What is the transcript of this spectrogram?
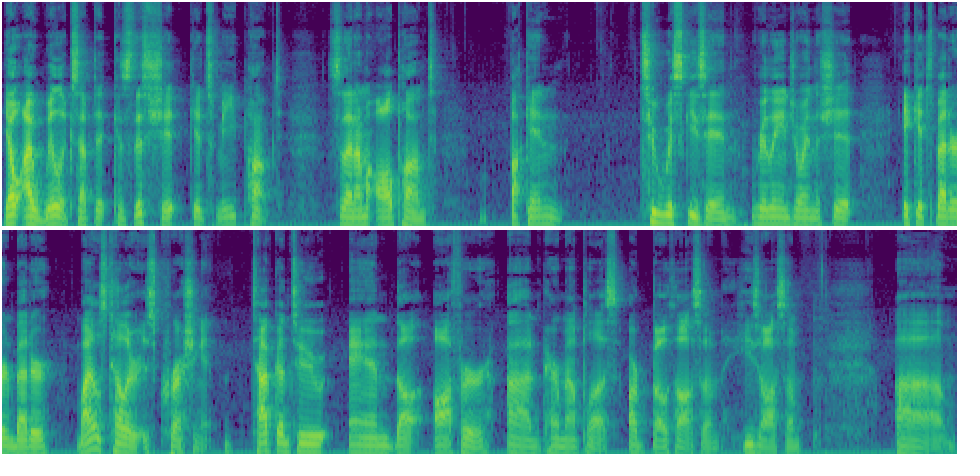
yo, I will accept it because this shit gets me pumped. So then I'm all pumped, fucking two whiskeys in, really enjoying the shit. It gets better and better. Miles Teller is crushing it. Top Gun 2 and The Offer on Paramount Plus are both awesome. He's awesome. Um,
